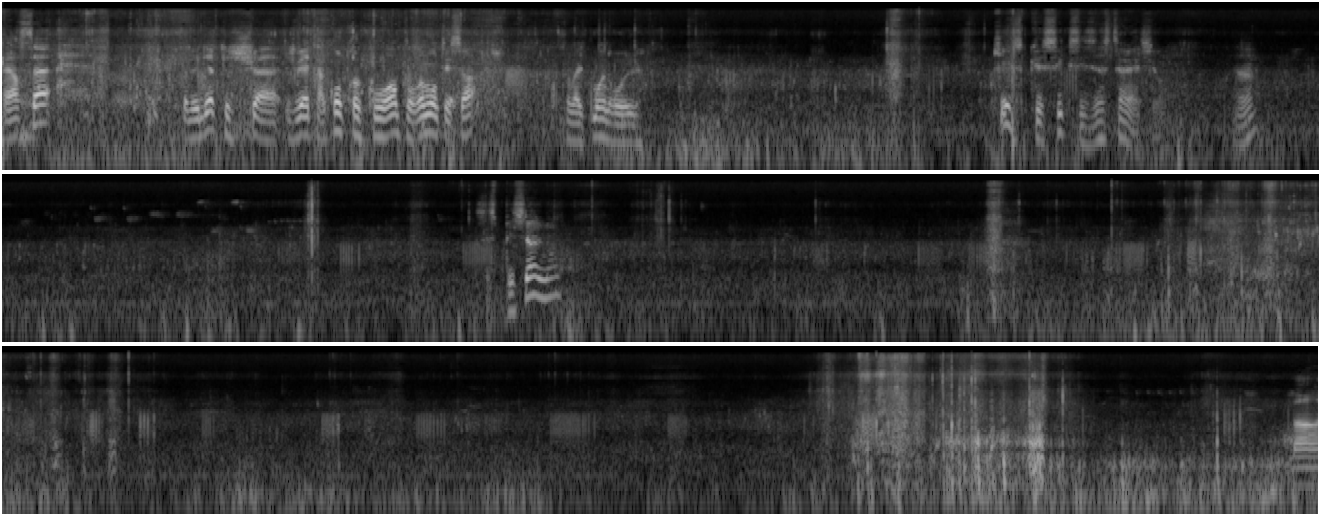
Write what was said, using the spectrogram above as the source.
Alors ça, ça veut dire que je, vais être à contre-courant pour remonter ça. Ça va être moins drôle. Qu'est-ce que c'est que ces installations hein? C'est spécial, non?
